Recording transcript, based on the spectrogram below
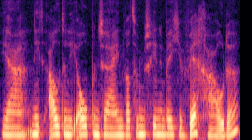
ja, niet oud en niet open zijn, wat we misschien een beetje weghouden.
